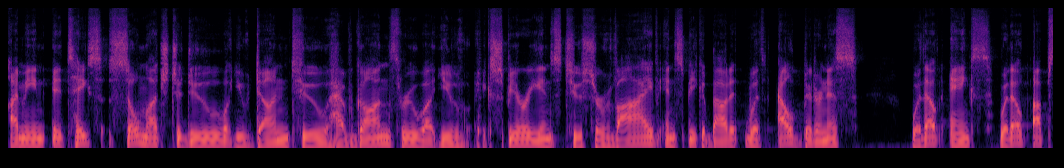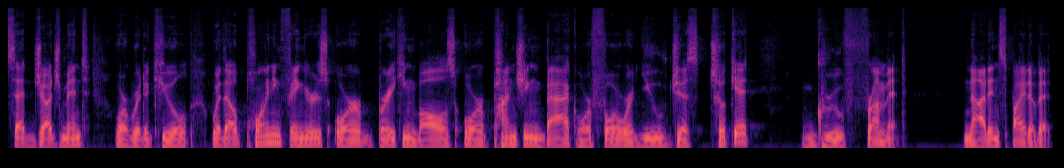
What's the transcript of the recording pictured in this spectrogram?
I mean, it takes so much to do what you've done, to have gone through what you've experienced, to survive and speak about it without bitterness, without angst, without upset judgment or ridicule, without pointing fingers or breaking balls or punching back or forward. You just took it, grew from it, not in spite of it.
